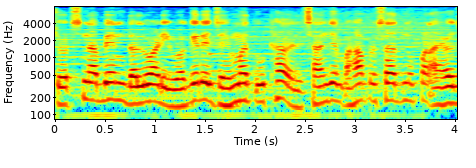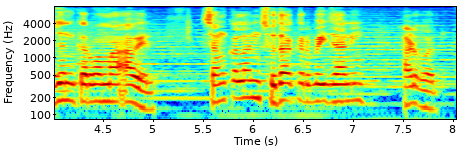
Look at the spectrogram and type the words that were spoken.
જ્યોત્સનાબેન દલવાડી વગેરે જહેમત ઉઠાવેલ સાંજે મહાપ્રસાદનું પણ આયોજન કરવામાં આવેલ. સંકલન સુધાકર બૈજાની હળવદ.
